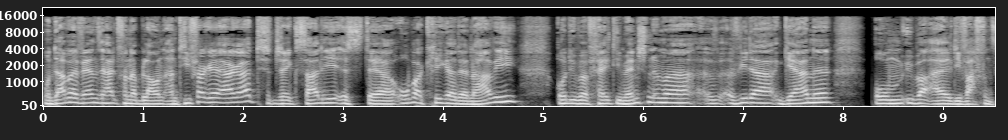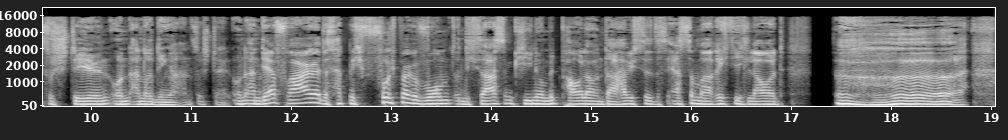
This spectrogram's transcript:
Und dabei werden sie halt von der blauen Antifa geärgert. Jake Sully ist der Oberkrieger der Navi und überfällt die Menschen immer äh, wieder gerne, um überall die Waffen zu stehlen und andere Dinge anzustellen. Und an der Frage, das hat mich furchtbar gewurmt und ich saß im Kino mit Paula und da habe ich sie das erste Mal richtig laut äh,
